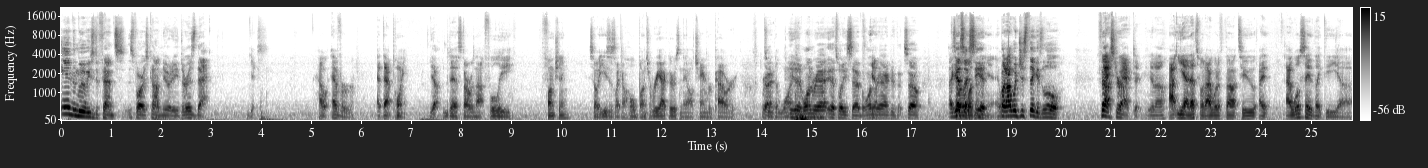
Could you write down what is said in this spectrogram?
in the movie's defense, as far as continuity, there is that. Yes. However, at that point, Yeah. the Death Star was not fully functioning, so it uses like a whole bunch of reactors, and they all chamber power Right. to the one. He did one react. That's what he said. The one Yeah. reactor. Th- so, I So guess I see it, yeah, it but I would just think it's a little faster acting. You know. I, yeah, that's what I would have thought too. I I will say like the uh,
